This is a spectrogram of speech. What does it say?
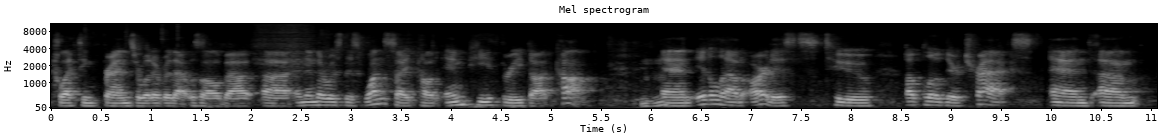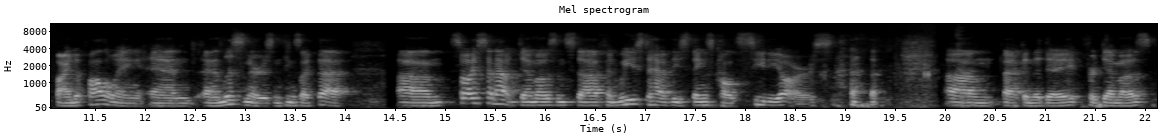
collecting friends or whatever that was all about. Uh, and then there was this one site called mp3.com, mm-hmm. and it allowed artists to upload their tracks and um, find a following and and listeners and things like that. Um, so I sent out demos and stuff, and we used to have these things called CDRs um, back in the day for demos.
